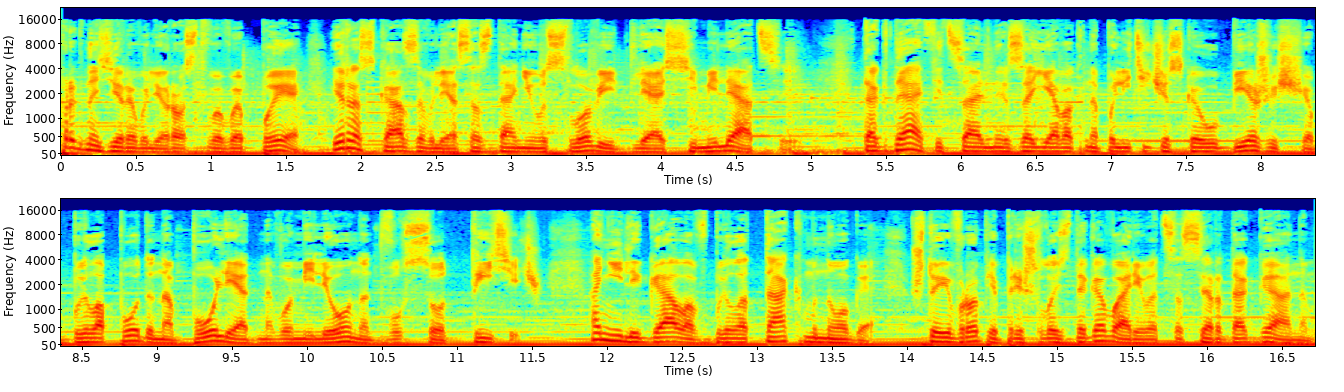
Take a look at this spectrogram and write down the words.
прогнозировали рост ВВП и рассказывали о создании условий для ассимиляции. Тогда официальных заявок на политическое убежище было подано более 1 миллиона 200 тысяч, а нелегалов было так много, что Европе пришлось договариваться с Эрдоганом.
